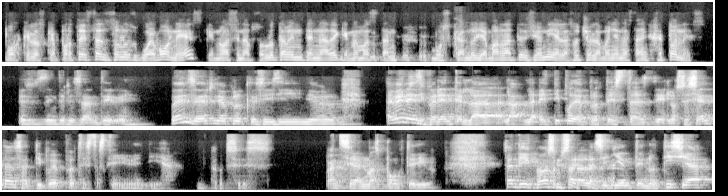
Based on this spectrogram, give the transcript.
Porque los que protestan son los huevones que no hacen absolutamente nada y que nada más están buscando llamar la atención y a las 8 de la mañana están jetones. Eso es interesante, güey. Puede ser, yo creo que sí, sí. También es diferente la, el tipo de protestas de los 60 al tipo de protestas que hay hoy en día. Entonces, antes eran más punk, te digo. Santi, vamos a pasar a la siguiente noticia.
